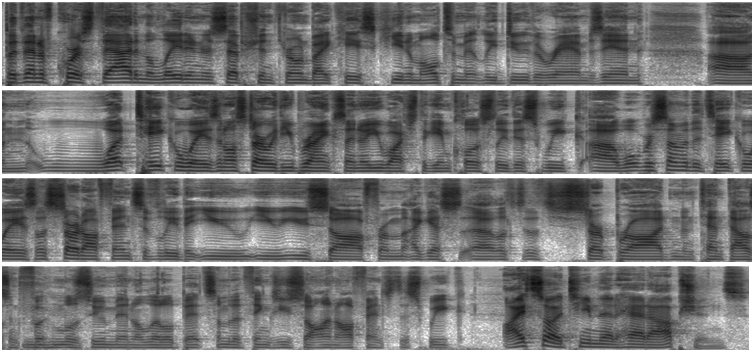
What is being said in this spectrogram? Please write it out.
but then of course that and the late interception thrown by Case Keenum ultimately do the Rams in. Um, what takeaways? And I'll start with you, Brian, because I know you watched the game closely this week. Uh, what were some of the takeaways? Let's start offensively that you you you saw from. I guess uh, let's let's start broad and ten thousand foot, and we'll zoom in a little bit. Some of the things you saw on offense this week. I saw a team that had options.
